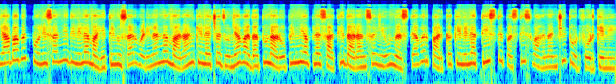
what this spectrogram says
याबाबत पोलिसांनी दिलेल्या माहितीनुसार वडिलांना मारहाण केल्याच्या जुन्या वादातून आरोपींनी आपल्या साथीदारांसह येऊन रस्त्यावर पार्क केलेल्या तीस ते पस्तीस वाहनांची तोडफोड केली.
